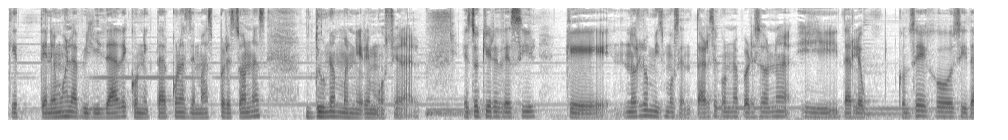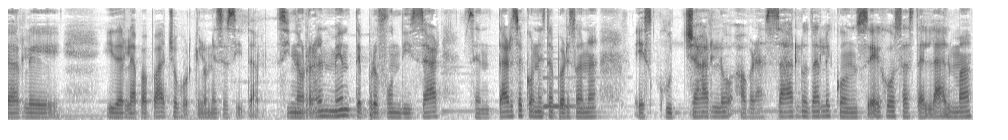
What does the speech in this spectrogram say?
que tenemos la habilidad de conectar con las demás personas de una manera emocional. Esto quiere decir que no es lo mismo sentarse con una persona y darle consejos y darle y darle a papacho porque lo necesita, sino realmente profundizar, sentarse con esta persona, escucharlo, abrazarlo, darle consejos hasta el alma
